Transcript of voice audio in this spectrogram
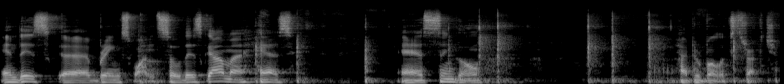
and this uh, brings one. So this gamma has a single hyperbolic structure.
